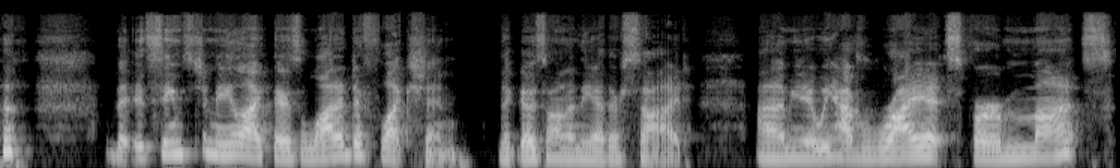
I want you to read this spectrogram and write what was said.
But it seems to me like there's a lot of deflection that goes on on the other side. Um, you know, we have riots for months,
